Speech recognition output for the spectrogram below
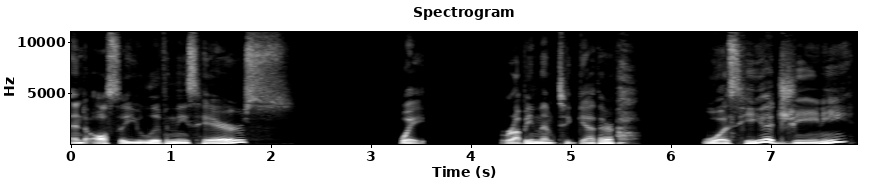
And also, you live in these hairs? Wait, rubbing them together? Was he a genie?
